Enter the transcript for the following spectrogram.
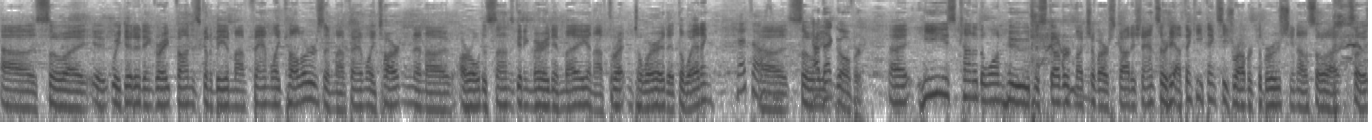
Uh, so uh, it, we did it in great fun. It's going to be in my family colors and my family tartan. And uh, our oldest son's getting married in May, and I threatened to wear it at the wedding. That's Uh, so How'd that go over? Uh, he's kind of the one who discovered much of our Scottish answer. He, I think he thinks he's Robert the Bruce, you know. So, uh, so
